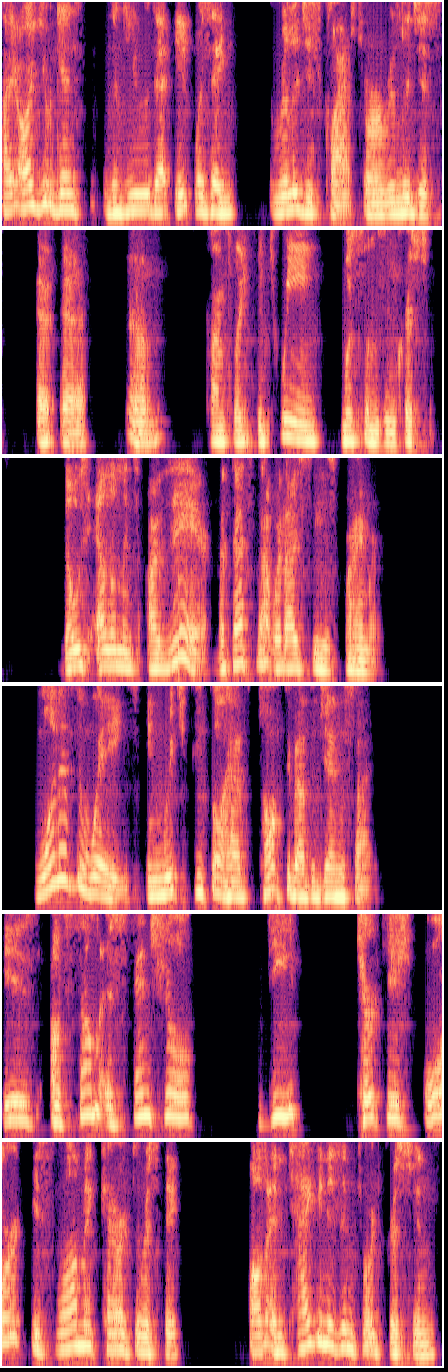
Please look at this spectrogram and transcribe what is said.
I argue against the view that it was a religious clash or a religious uh, uh um, conflict between Muslims and Christians. Those elements are there, but that's not what I see as primary. One of the ways in which people have talked about the genocide is of some essential, deep Turkish or Islamic characteristic of antagonism toward Christians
